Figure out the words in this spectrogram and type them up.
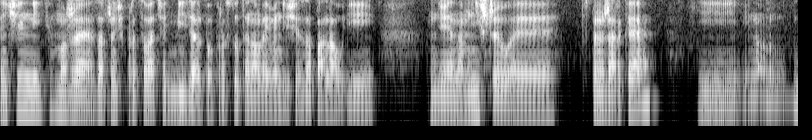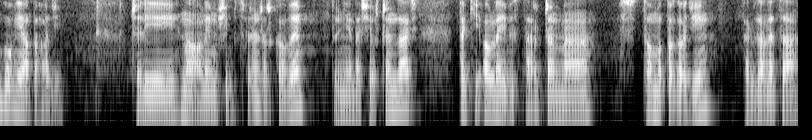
ten silnik może zacząć pracować jak diesel, po prostu ten olej będzie się zapalał i będzie nam niszczył y, sprężarkę i no, głównie o to chodzi. czyli no olej musi być sprężarkowy, tu nie da się oszczędzać. Taki olej wystarcza na 100 motogodzin, tak zaleca,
